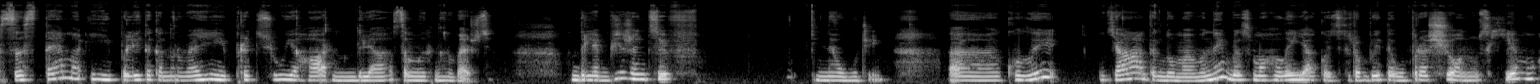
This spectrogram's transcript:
Система і політика Норвегії працює гарно для самих норвежців. Для біженців не очень. Коли я так думаю, вони би змогли якось зробити упрощену схему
